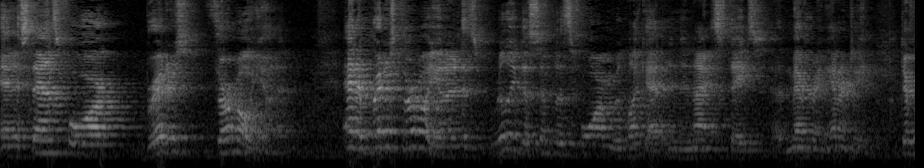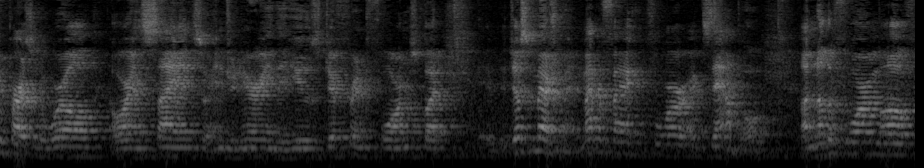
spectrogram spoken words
And it stands for British Thermal Unit. And a British thermal unit is really the simplest form we look at in the United States of measuring energy. Different parts of the world, or in science or engineering, they use different forms, but just measurement. Matter of fact, for example, another form of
